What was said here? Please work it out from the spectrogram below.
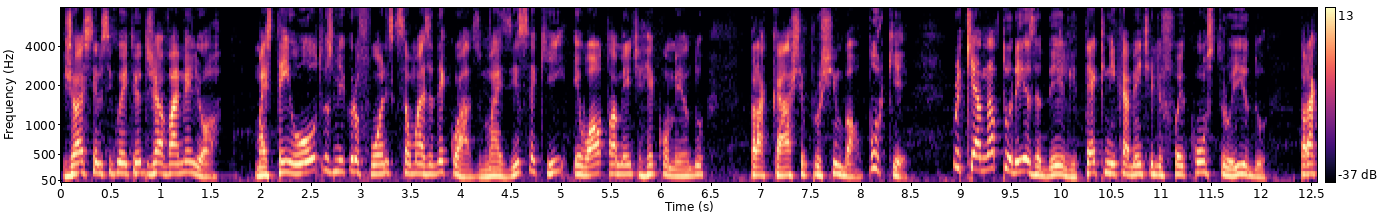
O SM58 já vai melhor, mas tem outros microfones que são mais adequados, mas esse aqui eu altamente recomendo para caixa e para o chimbal. Por quê? Porque a natureza dele, tecnicamente, ele foi construído para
